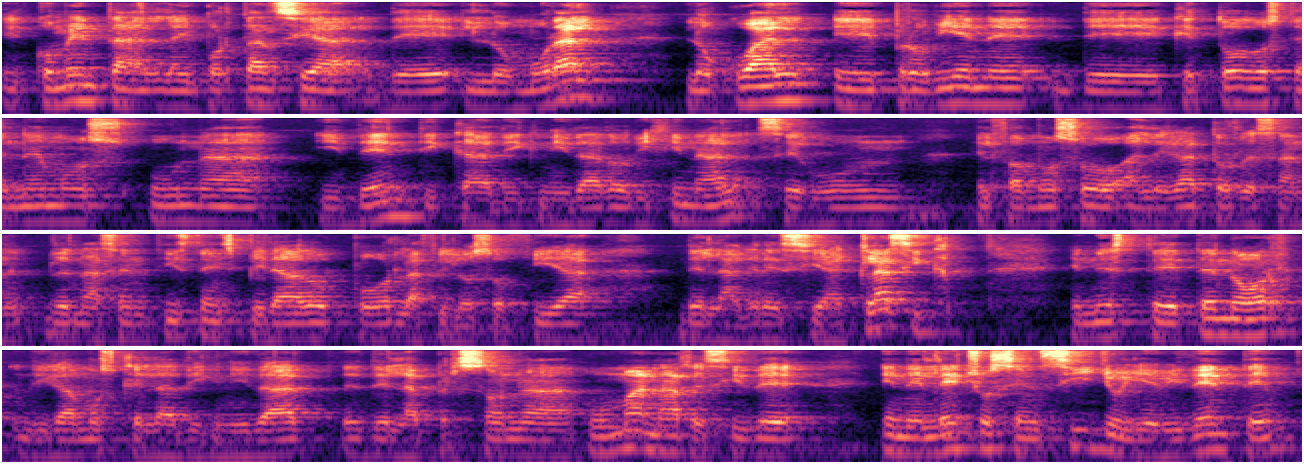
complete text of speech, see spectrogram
eh, comenta la importancia de lo moral, lo cual proviene de que todos tenemos una idéntica dignidad original según el famoso alegato renacentista inspirado por la filosofía de la Grecia clásica. En este tenor, digamos que la dignidad de la persona humana reside en el hecho sencillo y evidente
